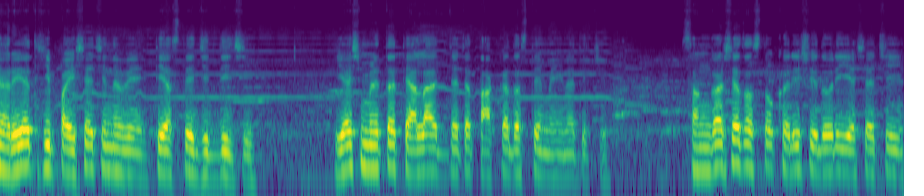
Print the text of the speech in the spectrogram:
शर्यत ही पैशाची नव्हे ती असते जिद्दीची. यश मिळतं त्याला ज्याच्या ताकद असते मेहनतीची. संघर्षच असतो खरी शिदोरी यशाची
